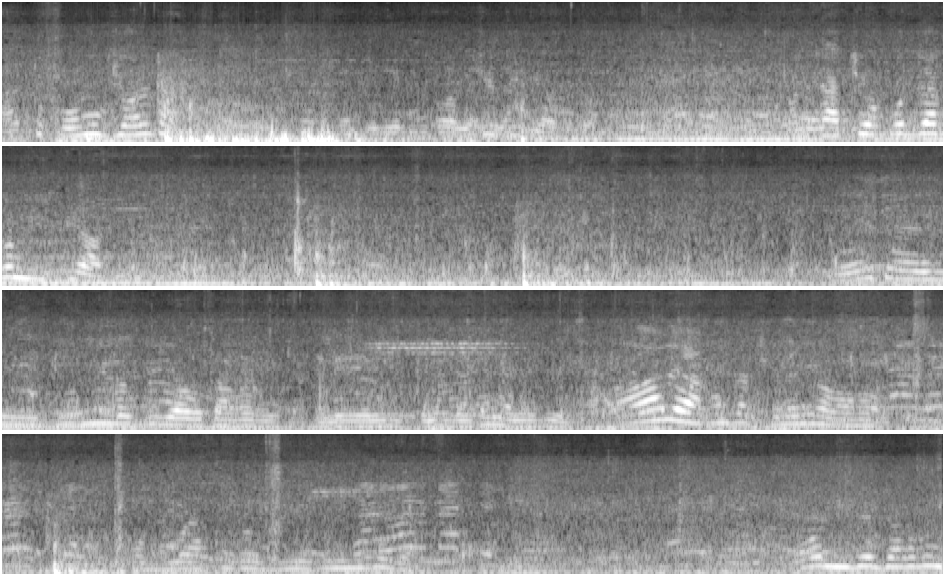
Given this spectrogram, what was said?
আর একটু কমুক জলটা। নিচে দিকে আসবে। মানে যাচ্ছি ওপর দিয়ে এখন নিচে আসবে এই তো এই দুর্মি লোক দিয়ে যাব তারপরে। খালি আরে এখনকার ছেলে মেয়ে আমার ও বউ একটা করে বিয়ে করে নিতে যায়। ও নিজের যতক্ষণ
